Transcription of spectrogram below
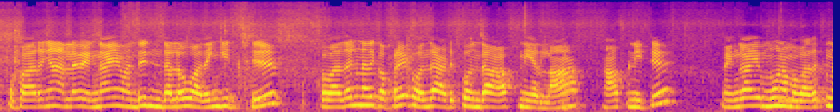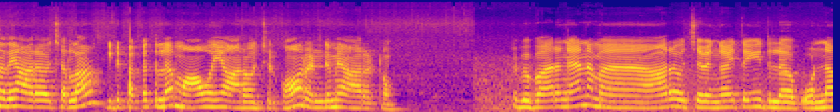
இப்போ பாருங்கள் நல்லா வெங்காயம் வந்து இந்த அளவு வதங்கிடுச்சு. இப்போ வதங்கினதுக்கப்புறம் இப்போ வந்து அடுப்பை வந்து ஆஃப் பண்ணிடலாம். ஆஃப் பண்ணிவிட்டு வெங்காயமும் நம்ம வதக்குனதையும் ஆற வச்சிடலாம். இங்கிட்டு பக்கத்தில் மாவையும் ஆற வச்சுருக்கோம். ரெண்டுமே ஆறட்டும். இப்போ பாருங்கள் நம்ம ஆற வச்ச வெங்காயத்தையும் இதில் ஒன்றா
